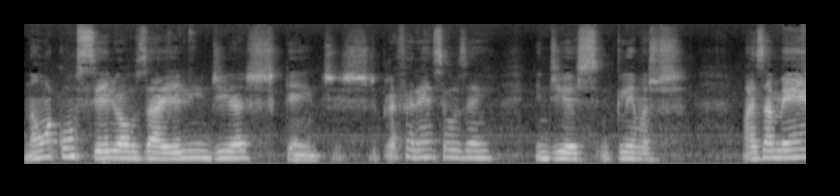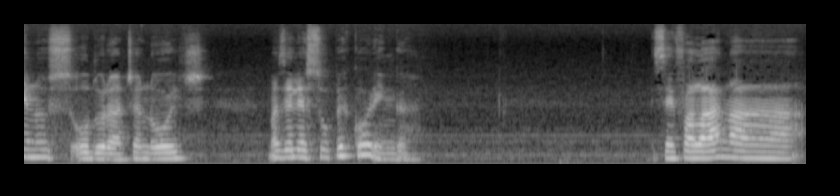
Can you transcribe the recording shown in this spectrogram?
não aconselho a usar ele em dias quentes. De preferência usem em dias em climas mais amenos ou durante a noite, mas ele é super coringa. Sem falar na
